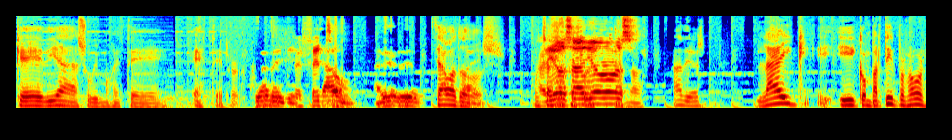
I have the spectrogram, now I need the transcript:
qué día subimos este, este programa. Perfecto. Chao. Adiós, adiós. Chao a todos. Muchas Adiós, adiós. Adiós. Like y, y compartir, por favor.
